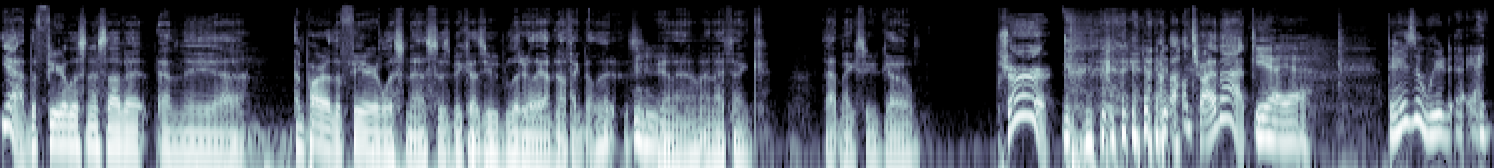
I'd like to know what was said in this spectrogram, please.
Yeah, the fearlessness of it, and the uh, and part of the fearlessness is because you literally have nothing to lose, you know. And I think that makes you go, sure, I'll try that. yeah yeah. There is a weird I, I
